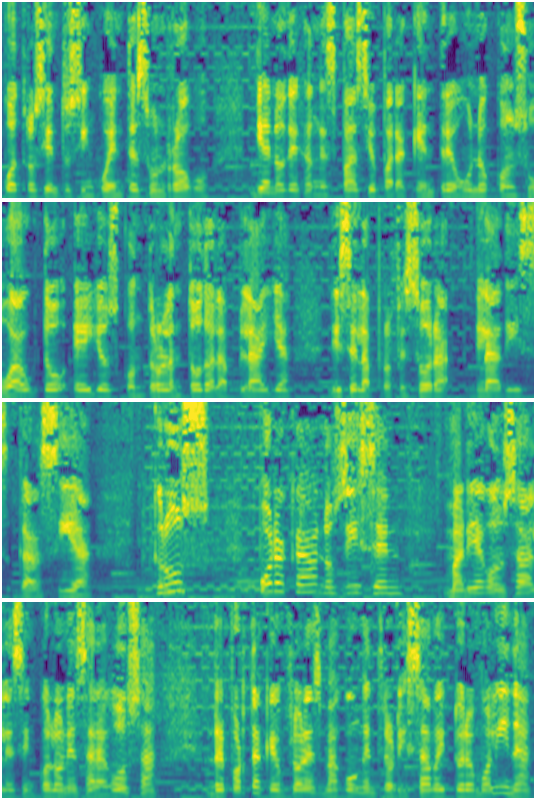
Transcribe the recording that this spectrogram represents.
450 es un robo. Ya no dejan espacio para que entre uno con su auto, ellos controlan toda la playa, dice la profesora Gladys García Cruz. Por acá nos dicen María González en Colonia Zaragoza reporta que en Flores Magón entre Orizaba y Tuero Molina,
